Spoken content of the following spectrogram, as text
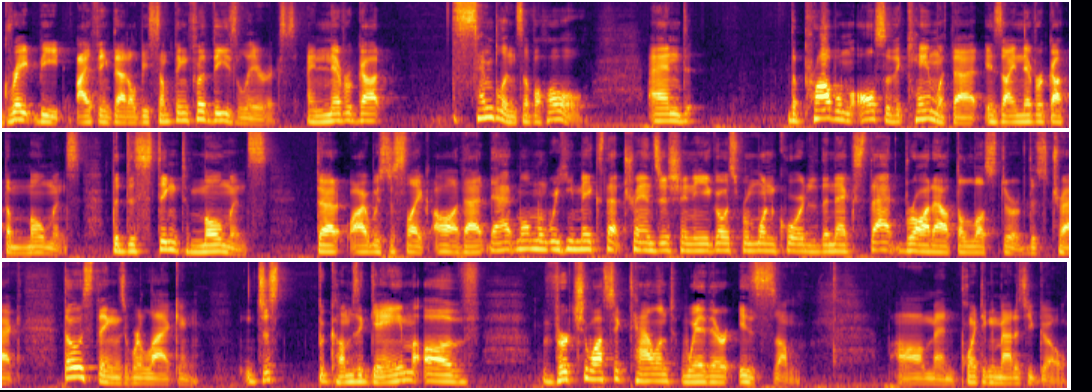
Great beat. I think that'll be something for these lyrics. I never got the semblance of a whole. And the problem also that came with that is I never got the moments, the distinct moments that I was just like, oh, that that moment where he makes that transition and he goes from one chord to the next, that brought out the luster of this track. Those things were lacking. It just becomes a game of virtuosic talent where there is some, um, and pointing them out as you go.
